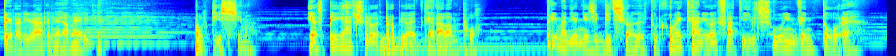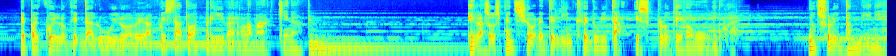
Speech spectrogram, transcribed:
per arrivare nelle Americhe? Moltissimo. E a spiegarcelo è proprio Edgar Allan Poe. Prima di ogni esibizione del turco meccanico, infatti, il suo inventore e poi quello che da lui lo aveva acquistato aprivano la macchina. E la sospensione dell'incredulità esplodeva ovunque. Non solo i bambini,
